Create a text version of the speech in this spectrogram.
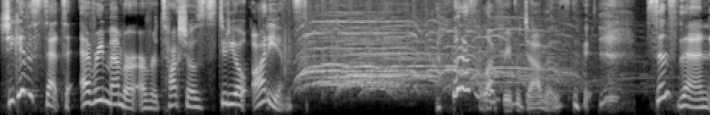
She gave a set to every member of her talk show's studio audience. Who doesn't love free pajamas? Since then,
